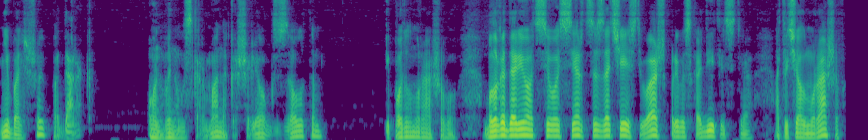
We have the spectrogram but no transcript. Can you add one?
небольшой подарок. Он вынул из кармана кошелек с золотом и подал Мурашеву. «Благодарю от всего сердца за честь, ваше превосходительство», — отвечал Мурашев,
